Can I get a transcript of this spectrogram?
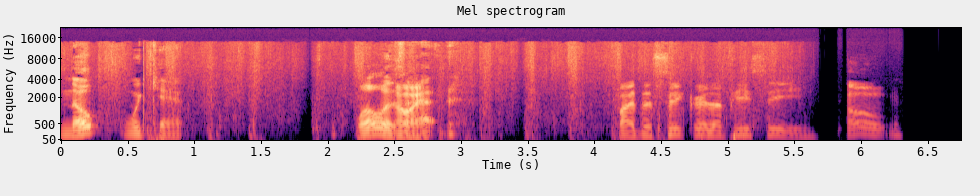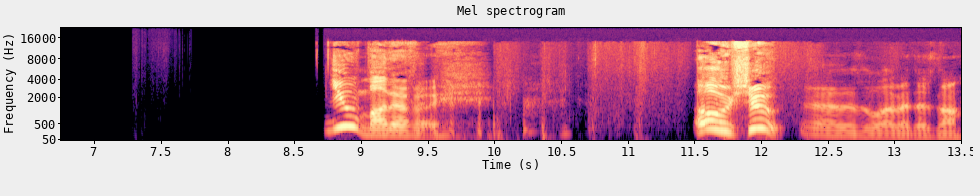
Nope, we can't. What was Oh, wait. that? by the secret of PC. Oh. You motherfucker! oh shoot! Yeah, there's a limit. There's no.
